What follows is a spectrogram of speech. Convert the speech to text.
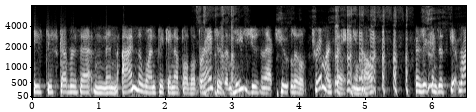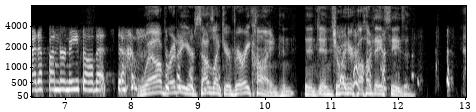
he discovers that, and then I'm the one picking up all the branches, and he's using that cute little trimmer thing, you know, because you can just get right up underneath all that stuff. well, Brenda, you sounds like you're very kind and, and enjoy your holiday season.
